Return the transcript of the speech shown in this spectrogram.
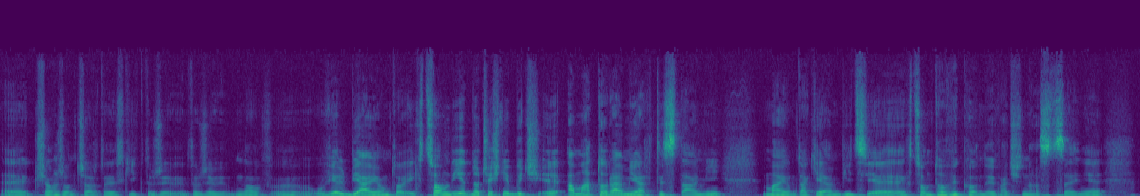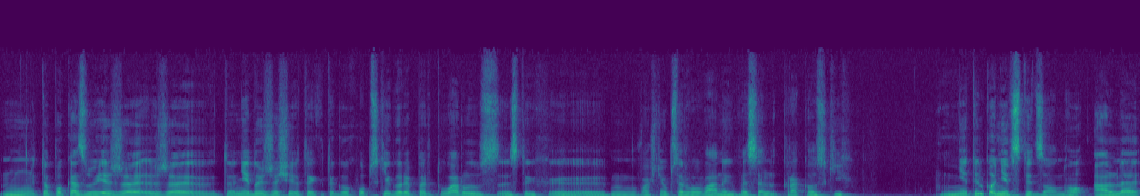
e, książąt czartoryskich, którzy, którzy no, uwielbiają to i chcą jednocześnie być e, amatorami, artystami, mają takie ambicje, chcą to wykonywać na scenie. Mm, to pokazuje, że, że to nie dość, że się te, tego chłopskiego repertuaru z, z tych właśnie obserwowanych wesel krakowskich nie tylko nie wstydzono, ale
